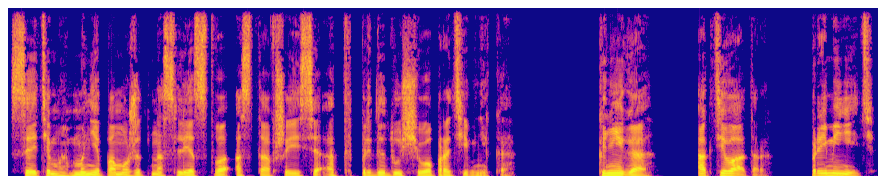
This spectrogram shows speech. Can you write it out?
с этим мне поможет наследство, оставшееся от предыдущего противника. Книга. Активатор. Применить.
